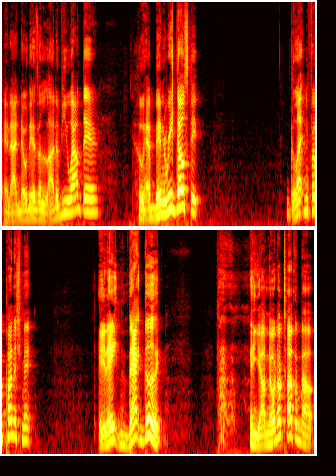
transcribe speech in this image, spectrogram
and I know there's a lot of you out there who have been re-ghosted. Glutton for punishment. It ain't that good. And y'all know what I'm talking about.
